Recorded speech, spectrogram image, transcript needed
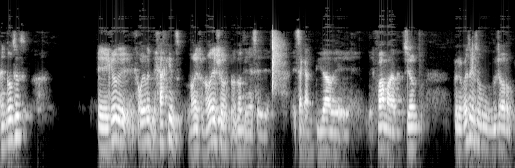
Entonces, eh, creo que obviamente Haskins no es uno de ellos, no, no tiene ese, esa cantidad de, fama, de atención, pero parece que es un luchador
